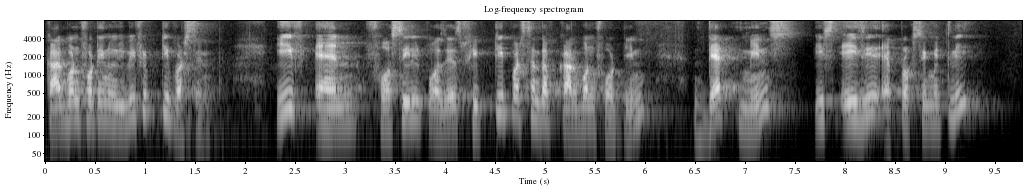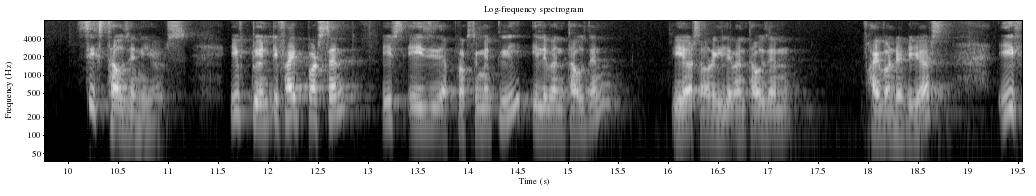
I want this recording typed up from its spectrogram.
carbon 14 will be 50 percent if an fossil possesses 50 percent of carbon 14 that means its age is approximately 6000 years. If 25 percent its age is approximately 11000 years or 11500 years. If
